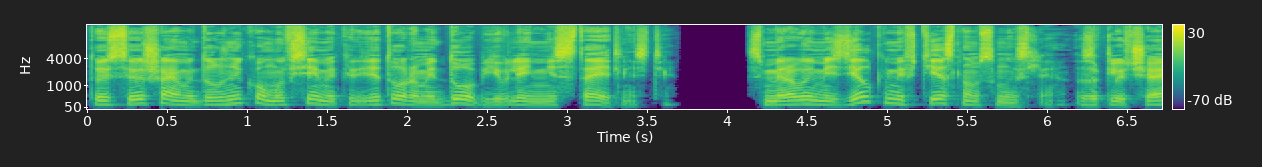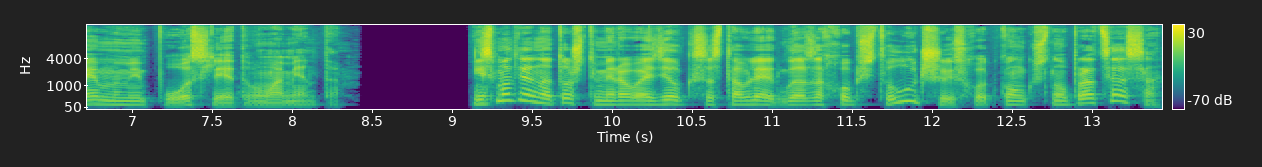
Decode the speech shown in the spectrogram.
то есть совершаемые должником и всеми кредиторами до объявления несостоятельности, с мировыми сделками в тесном смысле, заключаемыми после этого момента. Несмотря на то, что мировая сделка составляет в глазах общества лучший исход конкурсного процесса,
